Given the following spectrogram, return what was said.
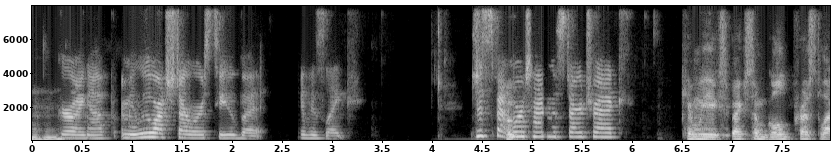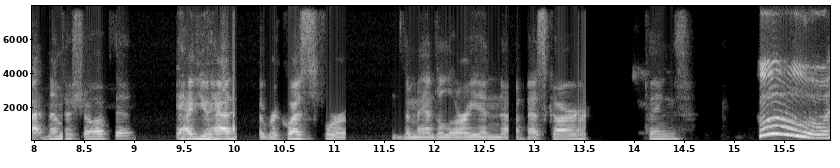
mm-hmm. growing up. I mean, we watched Star Wars too, but it was like just spent more time with Star Trek. Can we expect some gold pressed latinum to show up then? Have you had requests for the Mandalorian uh, Beskar things? Ooh,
